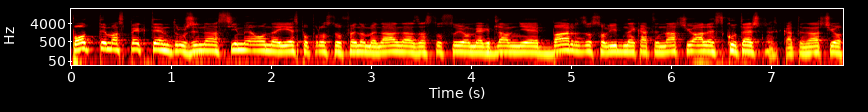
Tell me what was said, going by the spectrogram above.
Pod tym aspektem drużyna Simeone jest po prostu fenomenalna, zastosują jak dla mnie bardzo solidne catenaccio, ale skuteczne catenaccio,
